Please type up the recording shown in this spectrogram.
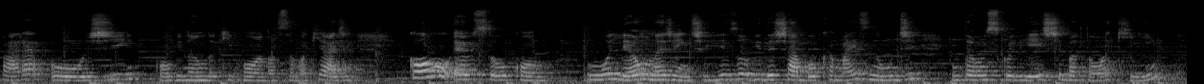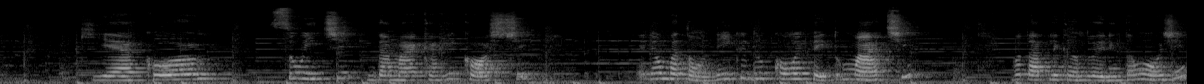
Para hoje, combinando aqui com a nossa maquiagem. Como eu estou com um olhão, né, gente? Resolvi deixar a boca mais nude, então eu escolhi este batom aqui, que é a cor Sweet da marca Ricoste. Ele é um batom líquido com efeito mate. Vou estar tá aplicando ele então hoje.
